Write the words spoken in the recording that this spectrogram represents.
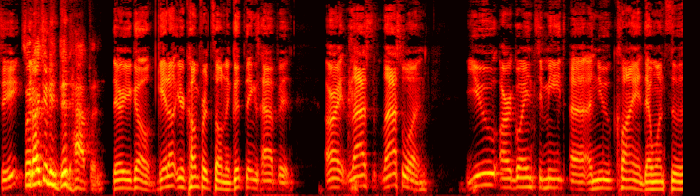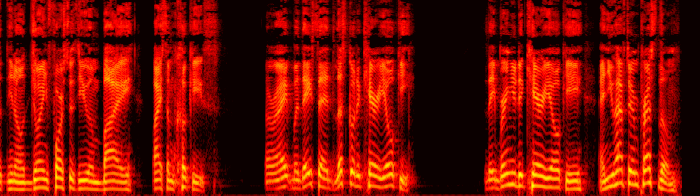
See, so it actually did happen. There you go. Get out your comfort zone and good things happen. All right, last last one you are going to meet a, a, new client that wants to, you know, join force with you and buy buy some cookies. All right, but they said let's go to karaoke. They bring you to karaoke, and you have to impress them.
